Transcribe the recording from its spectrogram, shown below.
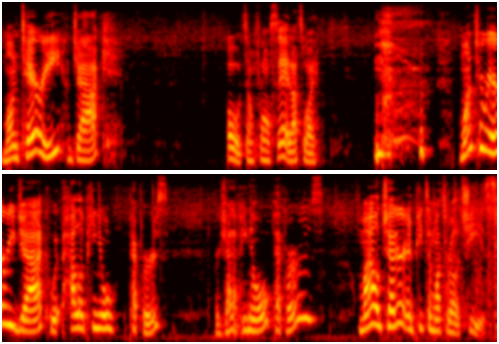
Monterey Jack. Oh, it's en français. That's why. Monterey Jack with jalapeno peppers or jalapeno peppers, mild cheddar, and pizza mozzarella cheese.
